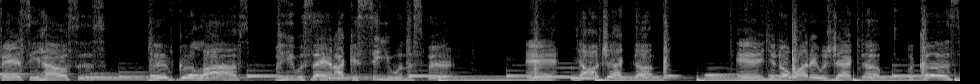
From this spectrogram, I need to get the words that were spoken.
fancy houses, live good lives. But he was saying, I could see you in the spirit. And y'all jacked up. And you know why they was jacked up? Because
